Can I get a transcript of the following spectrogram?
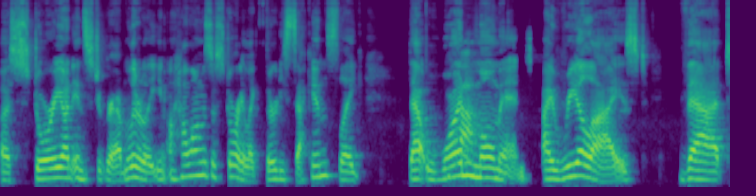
a story on Instagram, literally, you know, how long is a story? Like 30 seconds? Like that one yeah. moment I realized that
